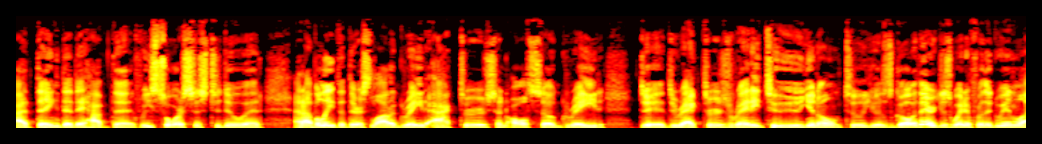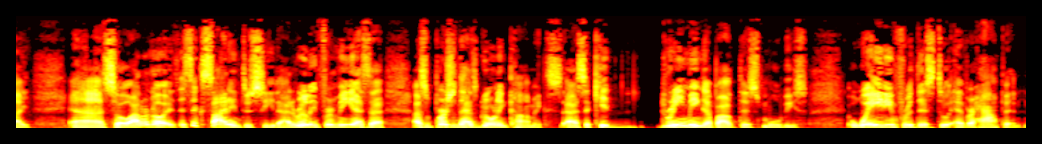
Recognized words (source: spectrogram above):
I think that they have the resources to do it. And I believe that there's a lot of great actors and also great directors ready to, you know, to just go there, just waiting for the green light. Uh, so I don't know. It's, it's exciting to see that. Really, for me, as a, as a person that has grown in comics, as a kid dreaming about these movies, waiting for this to ever happen.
